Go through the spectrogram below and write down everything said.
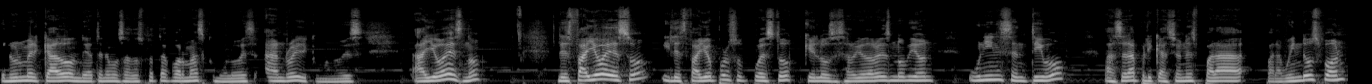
en un mercado donde ya tenemos a dos plataformas, como lo es Android y como lo es iOS, ¿no? Les falló eso y les falló, por supuesto, que los desarrolladores no vieron un incentivo a hacer aplicaciones para, para Windows Phone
